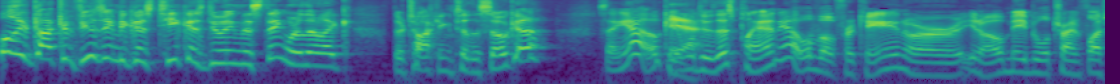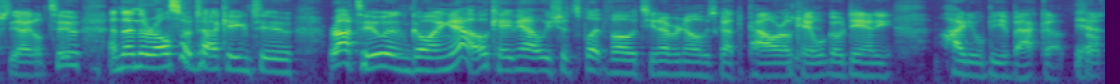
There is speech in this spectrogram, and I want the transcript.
Well, it got confusing because Tika's doing this thing where they're like they're talking to the Soka. Saying, "Yeah, okay, Yeah. we'll do this plan. Yeah, we'll vote for Kane, or you know, maybe we'll try and flush the idol too." And then they're also talking to Ratu and going, "Yeah, okay, yeah, we should split votes. You never know who's got the power. Okay, we'll go Danny. Heidi will be a backup." Yeah. So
